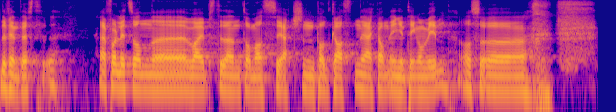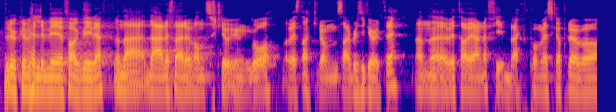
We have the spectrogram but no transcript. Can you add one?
Definitivt. Jeg får litt sånn uh, vibes til den Thomas Giertsen-podkasten 'Jeg kan ingenting om vind'. Og så bruker veldig mye fagbegrep, men det er, det er, dessverre vanskelig å unngå når vi snakker om cybersecurity. Men uh, vi tar jo gjerne feedback på om vi skal prøve å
